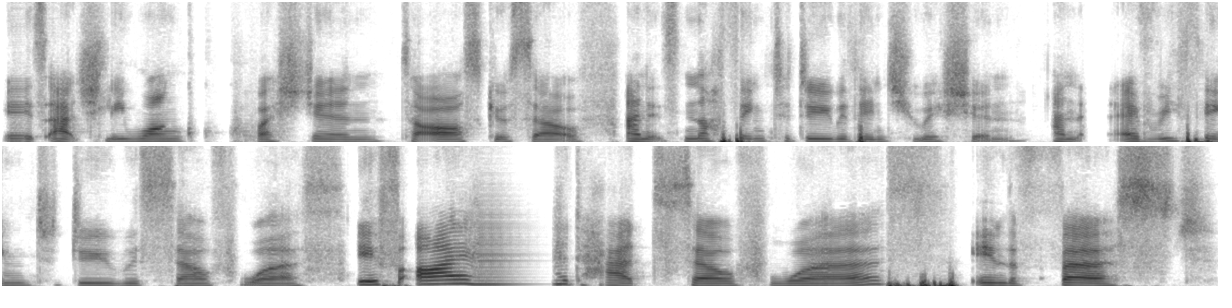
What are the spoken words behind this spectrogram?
It's actually one question to ask yourself, and it's nothing to do with intuition and everything to do with self worth. If I had had self worth in the first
